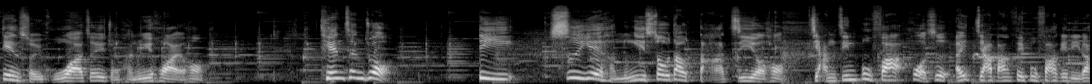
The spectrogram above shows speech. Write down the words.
电水壶啊，这一种很容易坏哈。天秤座，第一，事业很容易受到打击哦哈，奖金不发，或者是哎加班费不发给你了。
